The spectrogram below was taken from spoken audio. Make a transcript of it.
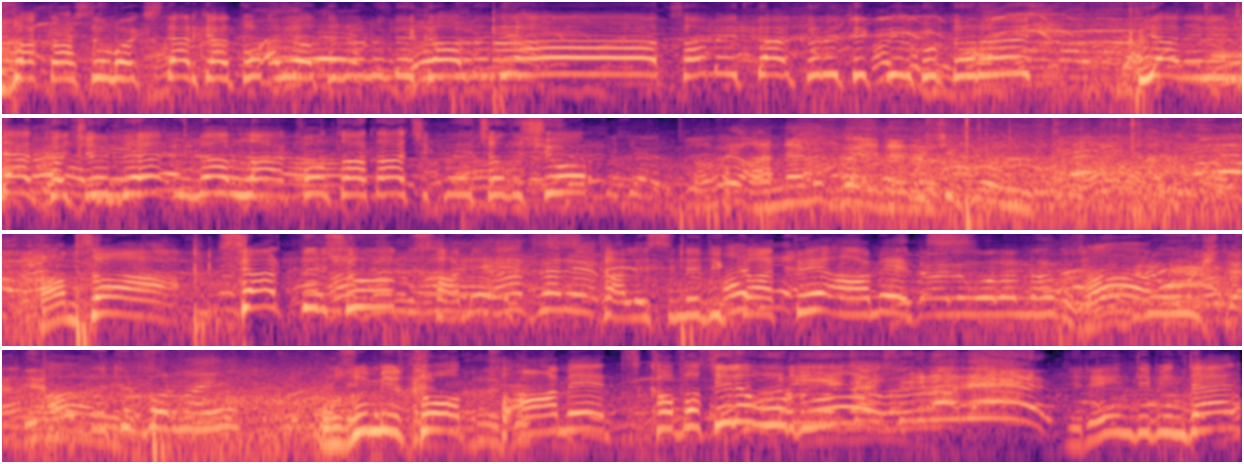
uzaklaştırmak isterken top Nihat'ın önünde kaldı. Nihat Samet'ten kritik bir kurtarış. Bir an elinden kaçırdı. Ünal'la kontratağa çıkmaya çalışıyor. Tabii annemin köyü dedi. Hamza sert bir şut. Samet kalesinde dikkatli. Ahmet Al götür formayı. Uzun bir top. Ahmet kafasıyla vurdu. Direğin dibinden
